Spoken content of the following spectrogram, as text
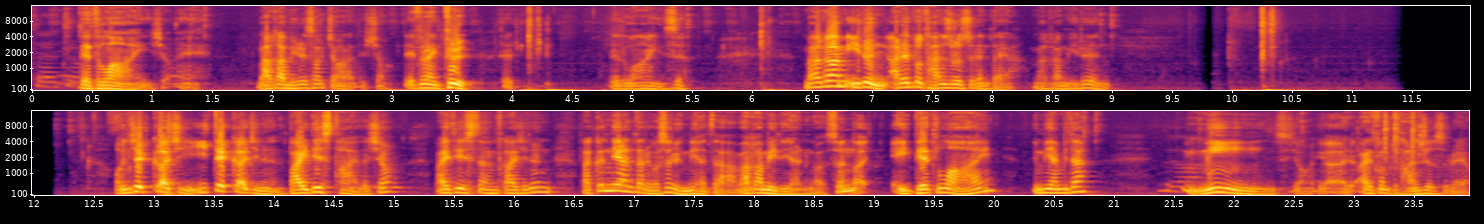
deadline. 데드라인이죠. 예. 마감일을 설정하는 뜻이죠. 데드라인 들, 데드라인스. 마감일은, 안에도 단수로 쓰는다야. 마감일은, 언제까지, 이때까지는, by this time, 그렇죠? by this time까지는 다 끝내야 한다는 것을 의미하다. 마감일이라는 것은 a deadline, 의미합니다. means죠. 단수로 쓰래요.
